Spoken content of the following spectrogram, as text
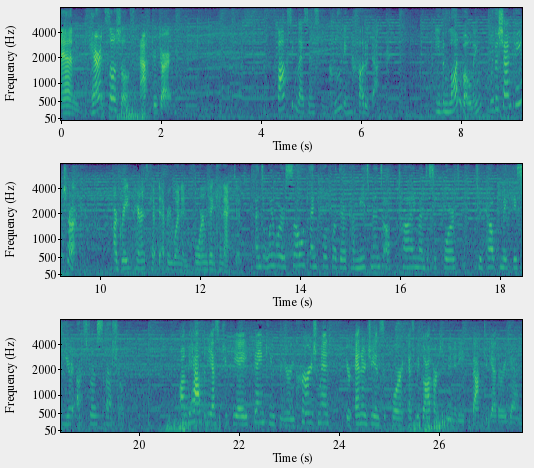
and parent socials after dark. Boxing lessons including how to duck. Even lawn bowling with a champagne truck. Our great parents kept everyone informed and connected. And we were so thankful for their commitment of time and support to help make this year extra special. On behalf of the SGPA, thank you for your encouragement, your energy and support as we got our community back together again.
